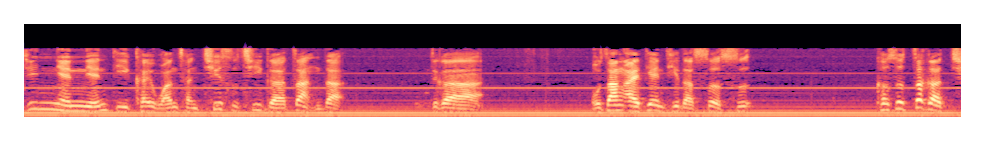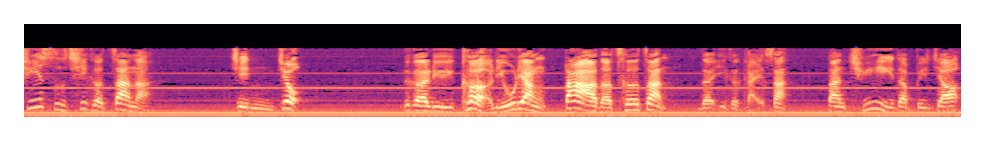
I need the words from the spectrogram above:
今年年底可以完成七十七个站的这个无障碍电梯的设施。可是这个七十七个站呢，仅就这个旅客流量大的车站的一个改善，但其余的比较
